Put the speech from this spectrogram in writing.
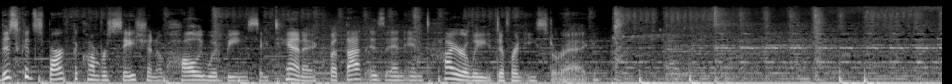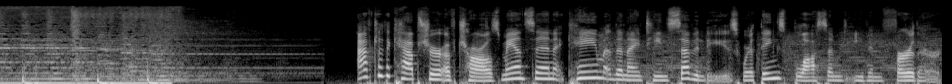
This could spark the conversation of Hollywood being satanic, but that is an entirely different Easter egg. After the capture of Charles Manson came the 1970s, where things blossomed even further.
